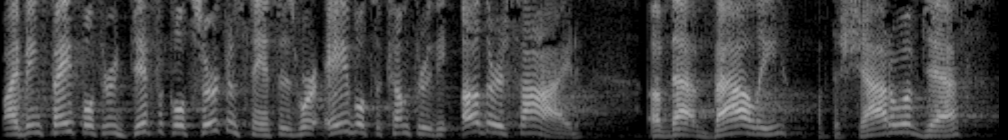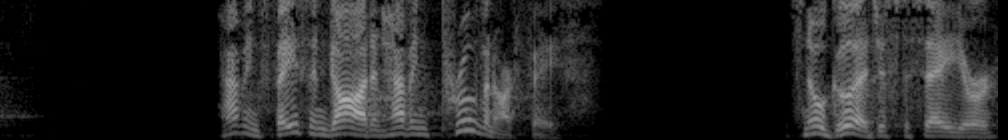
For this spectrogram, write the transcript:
By being faithful through difficult circumstances, we're able to come through the other side of that valley of the shadow of death, having faith in God and having proven our faith. It's no good just to say you're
